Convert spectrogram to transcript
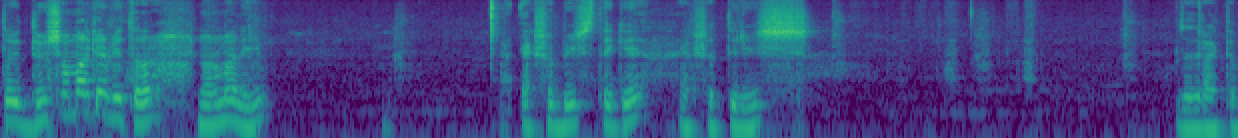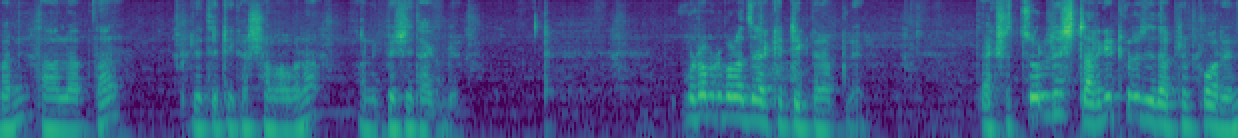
তো এই দুইশো মার্কের ভিতর নর্মালি একশো বিশ থেকে একশো তিরিশ যদি রাখতে পারেন, তাহলে আপনার প্রিলিতে টিকার সম্ভাবনা অনেক বেশি থাকবে। মোটামুটি বলা যায় আর কি টিকবেন আপনি। তো একশো চল্লিশ টার্গেট করে যদি আপনি পড়েন,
